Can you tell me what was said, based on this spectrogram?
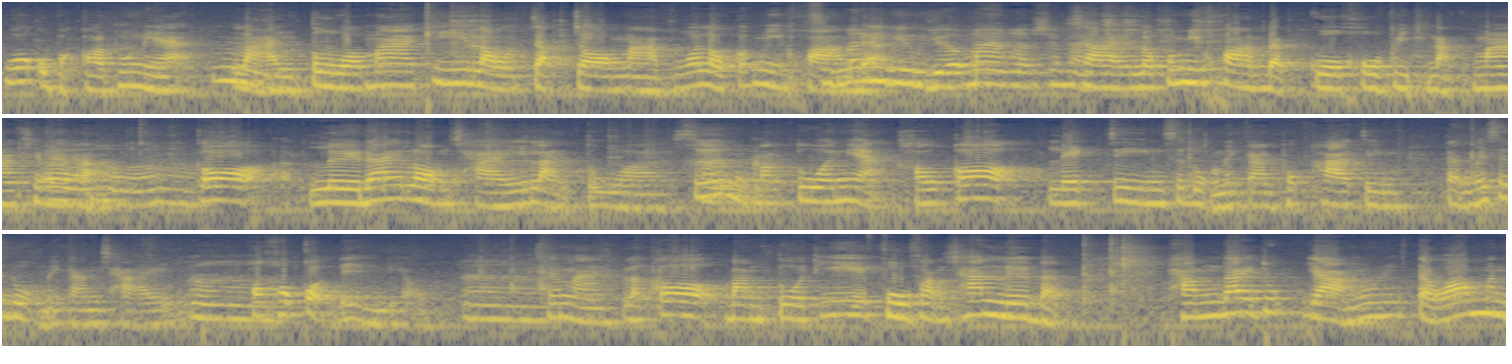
พวกอุปกรณ์พวกเนี้ยอืม หลายตัวมากที่เราจับจองมาเพราะว่าเราก็มีความซื้อมาแบรีบวิวเยอะมากแล้วใช่ไหม ใช่เราก็มีความแบบกลัวโควิดหนักมากใช่ไหมคะอ่าฮะก็เลยได้ลองใช้หลายตัว ซึ่งบางตัวเนี่ยเขาก็เล็กจริงสะดวกในการพกพาจริง แต่ไม่สะดวกในการใช้ อ่า เพราะเขากดได้อย่างเดียว อ่า ใช่ไหมแล้วก็บางตัวที่ full function เลยแบบทำได้ทุกอย่างนู่นนี่แต่ว่ามัน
